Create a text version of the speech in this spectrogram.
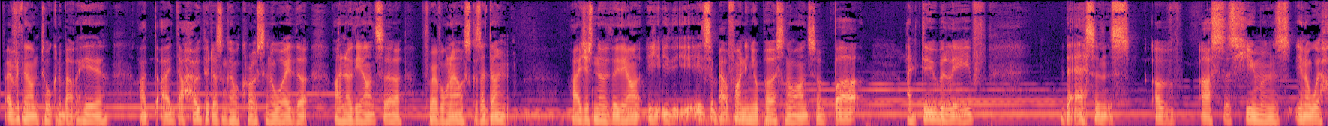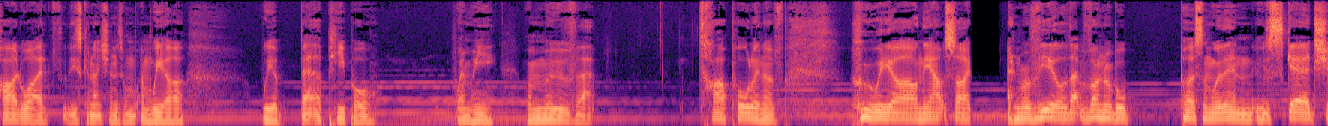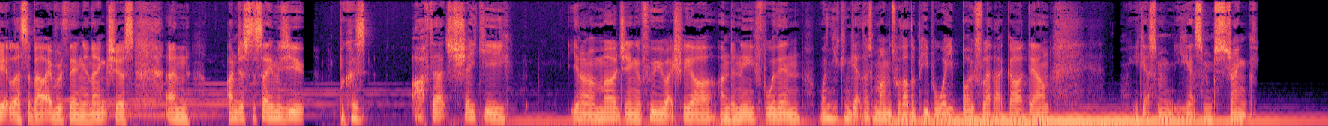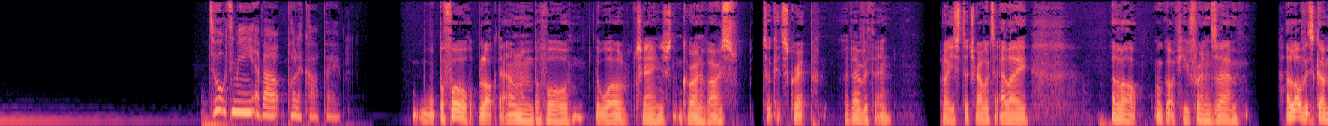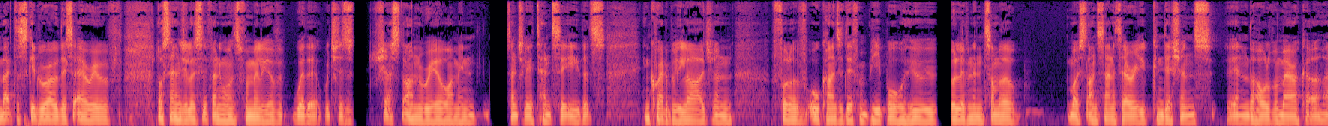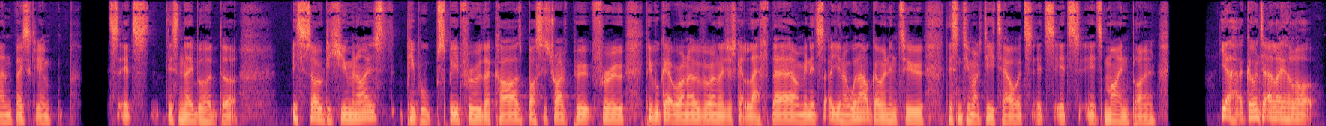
everything I'm talking about here, I, I, I hope it doesn't come across in a way that I know the answer for everyone else because I don't. I just know that the it's about finding your personal answer, but I do believe the essence of us as humans, you know, we're hardwired for these connections, and, and we are we are better people when we remove that tarpaulin of who we are on the outside and reveal that vulnerable person within who's scared shitless about everything and anxious, and I'm just the same as you. Because after that shaky, you know, emerging of who you actually are underneath within, when you can get those moments with other people where you both let that guard down, you get some you get some strength. Talk to me about Policarpo. Before lockdown and before the world changed and coronavirus took its grip of everything. But I used to travel to LA a lot. I've got a few friends there. A lot of it's going back to Skid Row, this area of Los Angeles, if anyone's familiar with it, which is just unreal. I mean, essentially a tent city that's incredibly large and full of all kinds of different people who are living in some of the most unsanitary conditions in the whole of America. And basically, it's, it's this neighborhood that is so dehumanized. People speed through their cars, buses drive through, people get run over and they just get left there. I mean, it's, you know, without going into this in too much detail, it's, it's, it's, it's mind blowing. Yeah, going to LA a lot.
